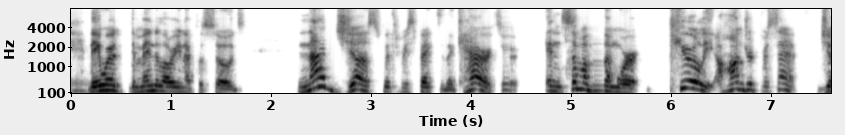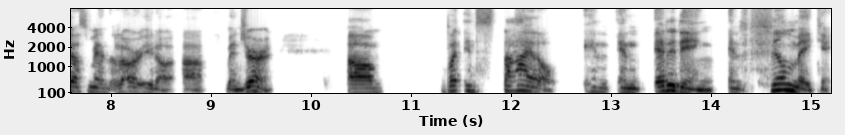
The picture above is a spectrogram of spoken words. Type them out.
Mhm. They were the Mandalorian episodes, not just with respect to the character, and some of them were purely 100% just Mandalorian, you know, uh, um, but in style, in in editing, and filmmaking,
